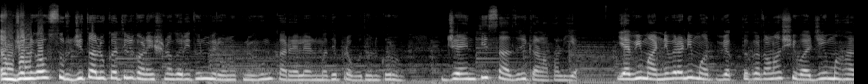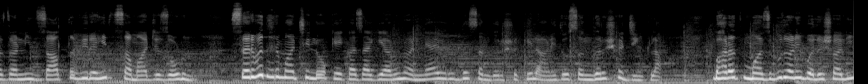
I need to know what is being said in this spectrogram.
अंजनगाव सुरजी तालुक्यातील गणेशनगर इथून मिरवणूक निघून कार्यालयांमध्ये प्रबोधन करून जयंती साजरी करण्यात आली आहे. यावेळी मान्यवरांनी मत व्यक्त करताना शिवाजी महाराजांनी जातविरहित समाज जोडून सर्व धर्माचे लोक एका जागी आणून अन्यायाविरुद्ध संघर्ष केला आणि तो संघर्ष जिंकला. भारत मजबूत आणि बलशाली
